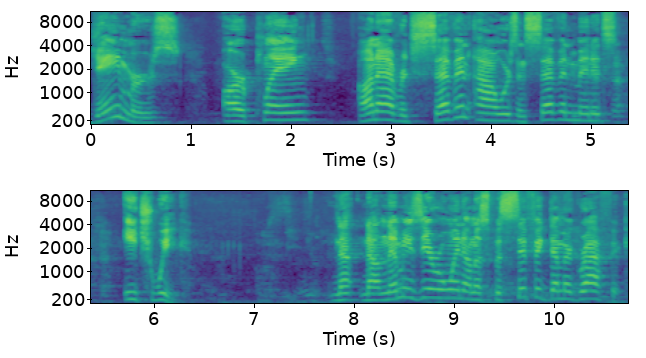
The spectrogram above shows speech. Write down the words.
gamers are playing on average seven hours and seven minutes each week. Now, now let me zero in on a specific demographic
